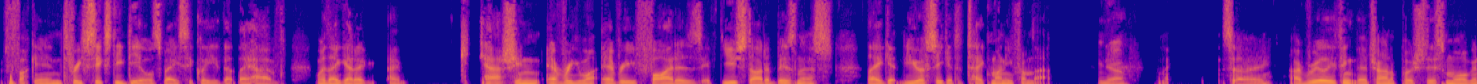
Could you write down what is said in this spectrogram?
fucking 360 deals, basically that they have, where they get a, a cash in everyone, every fighters. If you start a business, they get the UFC get to take money from that. Yeah. So I really think they're trying to push this Morgan.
